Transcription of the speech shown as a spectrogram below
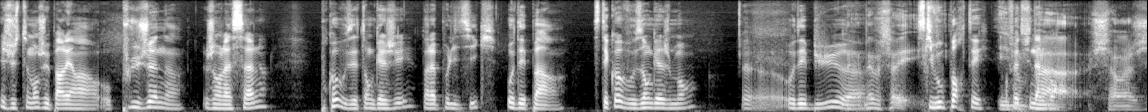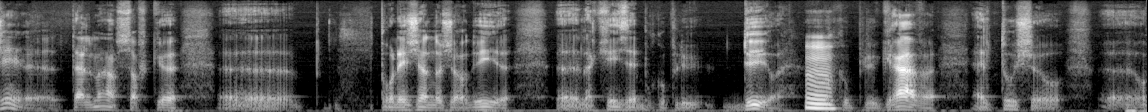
Et justement, je vais parler à- au plus jeune Jean Lassalle. Pourquoi vous êtes engagé dans la politique au départ? C'était quoi vos engagements au début euh, Mais vous savez, Ce qui vous portait, en fait, finalement pas changé euh, tellement, sauf que pour les jeunes aujourd'hui, la crise est beaucoup plus dure, hmm. beaucoup plus grave. Elle touche au, au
